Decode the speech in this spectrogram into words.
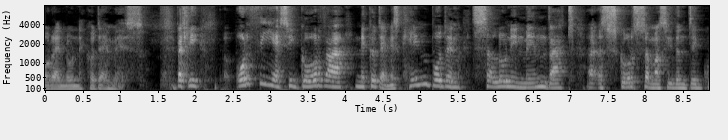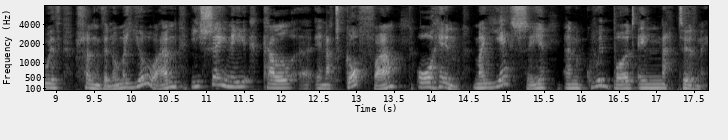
o'r enw Nicodemus. Felly, wrth i Iesu gwrdd â Nicodemus, cyn bod yn sylw ni'n mynd at y sgwrs yma sydd yn digwydd rhyngddyn nhw, mae Iwan eisiau i ni cael ein atgoffa o hyn. Mae Iesu yn gwybod ein natur ni.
